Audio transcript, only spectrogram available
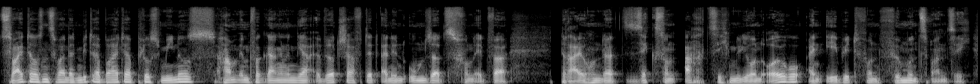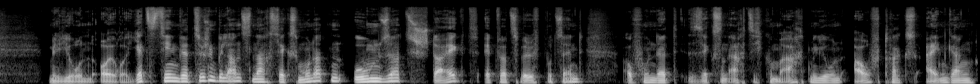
2200 Mitarbeiter plus minus haben im vergangenen Jahr erwirtschaftet einen Umsatz von etwa 386 Millionen Euro, ein EBIT von 25 Millionen Euro. Jetzt ziehen wir Zwischenbilanz nach sechs Monaten. Umsatz steigt etwa 12 Prozent auf 186,8 Millionen. Auftragseingang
